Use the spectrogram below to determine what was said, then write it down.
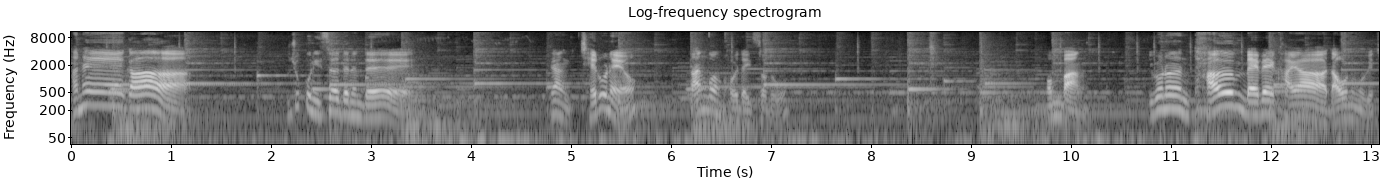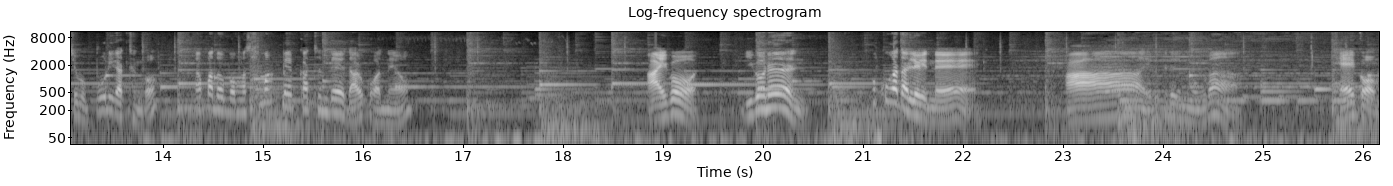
잔해가 무조건 있어야 되는데 그냥 제로네요. 딴 건 거의 다 있어도. 건방 이거는 다음 맵에 가야 나오는 거겠지? 뭐 뿌리 같은 거? 딱 봐도 뭔가 사막 맵 같은데 나올 것 같네요. 아 이거 이거는 포코가 달려 있네. 아 이렇게 되는 거구나. 대검.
